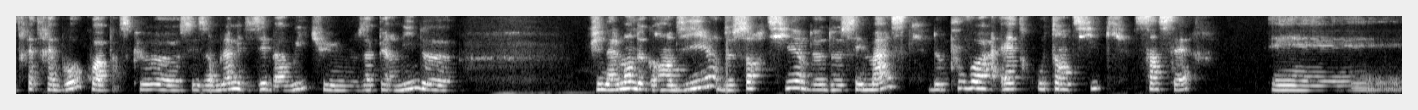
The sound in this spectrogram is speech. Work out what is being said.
très, très beaux, quoi, parce que euh, ces hommes-là me disaient, bah oui, tu nous as permis de finalement de grandir, de sortir de, de ces masques, de pouvoir être authentique, sincère. Et,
